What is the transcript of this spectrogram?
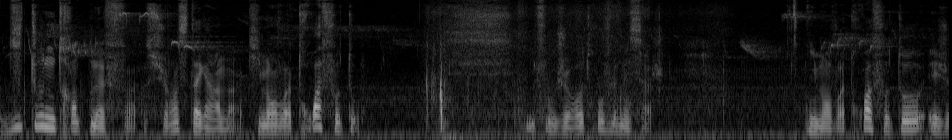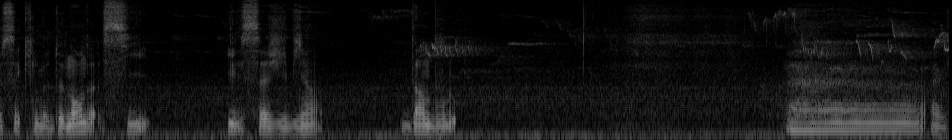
Guitoun39 sur Instagram qui m'envoie trois photos. Il faut que je retrouve le message. Il m'envoie trois photos et je sais qu'il me demande si il s'agit bien d'un boulot. Euh, ah oui,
